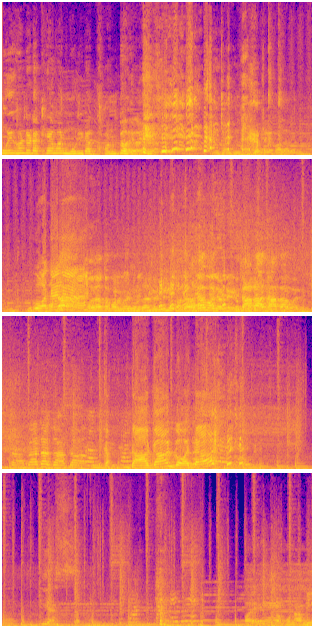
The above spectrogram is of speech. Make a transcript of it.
মুড়ি ঘন্টটা খেয়ে আমার মুড়িটা ঘন্ট হয়ে গেল। গদা না। গদা তো বলে বলে দাদা দাদা বলে। গাদা গাদা দাগা গদা। ইয়েস তখন আমি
